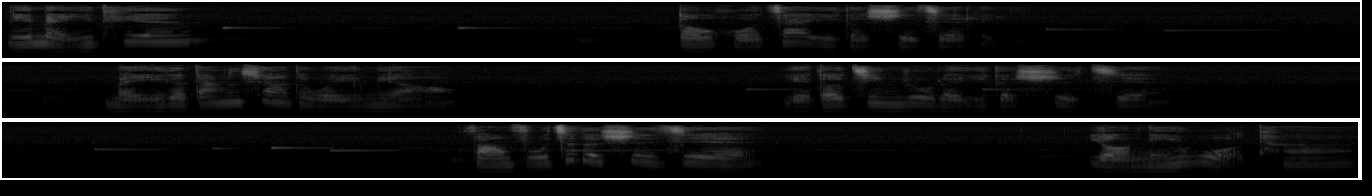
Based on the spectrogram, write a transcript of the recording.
你每一天都活在一个世界里。每一个当下的微妙，也都进入了一个世界，仿佛这个世界有你我他，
